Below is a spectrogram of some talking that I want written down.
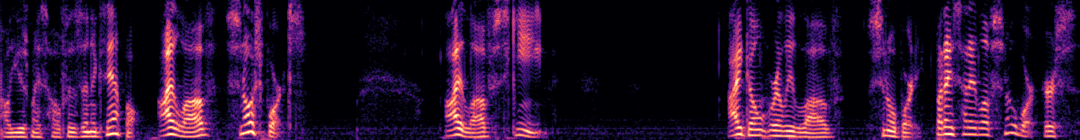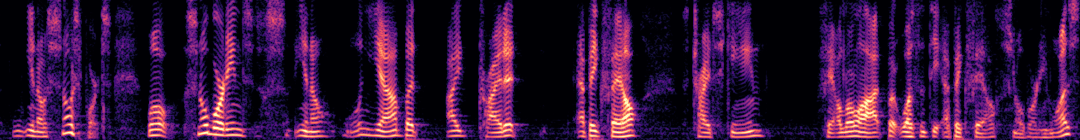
I'll use myself as an example. I love snow sports. I love skiing. I don't really love snowboarding. But I said I love snowboard or you know snow sports. Well, snowboarding, you know, well yeah, but I tried it, epic fail. Tried skiing, failed a lot, but wasn't the epic fail snowboarding was.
